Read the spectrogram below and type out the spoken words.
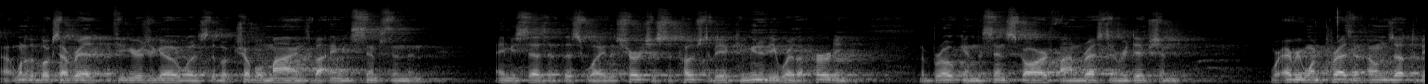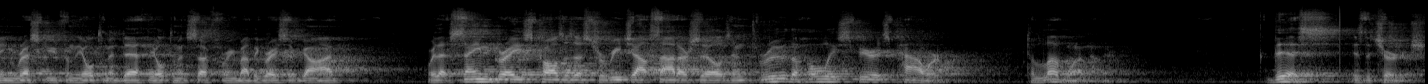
Uh, one of the books I read a few years ago was the book Troubled Minds by Amy Simpson. And Amy says it this way The church is supposed to be a community where the hurting, the broken, the sin scarred find rest and redemption, where everyone present owns up to being rescued from the ultimate death, the ultimate suffering by the grace of God, where that same grace causes us to reach outside ourselves and through the Holy Spirit's power to love one another. This is the church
